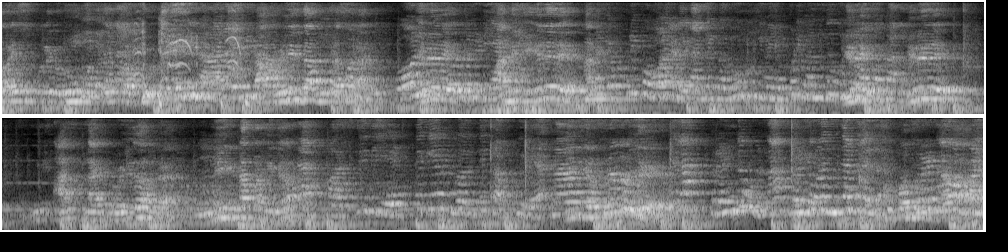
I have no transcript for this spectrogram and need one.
வயசு பிள்ளைங்க ரூம் போட்டது தப்பு. நான் வெளியே தான் பேசுறேன். அன்னைக்கு இரு இரு. அன்னைக்கு இரு இரு இரு. நீ- அன்- நான் இப்ப வெளியே தான் இருக்கேன். நீங்க என்ன பண்ணீங்க? இது என்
